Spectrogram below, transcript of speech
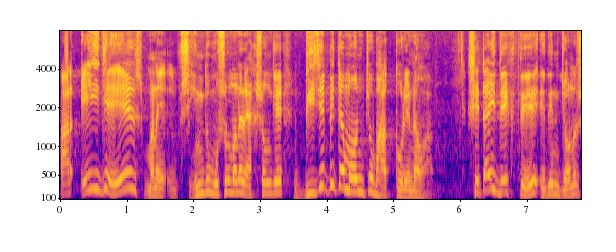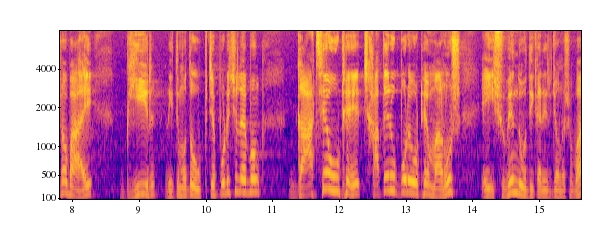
আর এই যে মানে হিন্দু মুসলমানের একসঙ্গে বিজেপিতে মঞ্চ ভাগ করে নেওয়া, সেটাই দেখতে এদিন জনসভায় ভিড় রীতিমতো উপচে পড়েছিল এবং গাছে উঠে, ছাতের উপরে উঠে মানুষ এই শুভেন্দু অধিকারীর জনসভা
